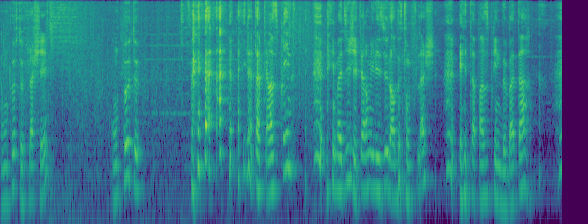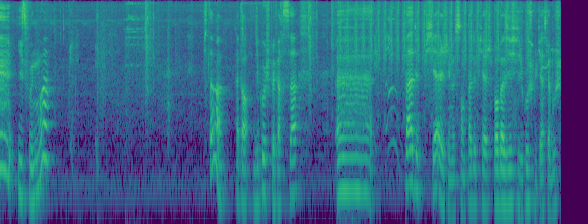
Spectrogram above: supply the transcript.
On peut te flasher. On peut te... il a tapé un sprint. Il m'a dit j'ai fermé les yeux lors de ton flash. Et il tape un sprint de bâtard. Il se fout de moi. Putain. Attends, du coup je peux faire ça. Euh... Pas de piège, il me semble, pas de piège. Bon vas-y, du coup je lui casse la bouche.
